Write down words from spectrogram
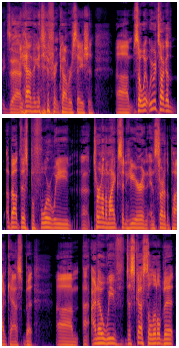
exactly be having a different conversation. Um, so we, we, were talking about this before we uh, turned on the mics in here and, and started the podcast, but um, I, I, know we've discussed a little bit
